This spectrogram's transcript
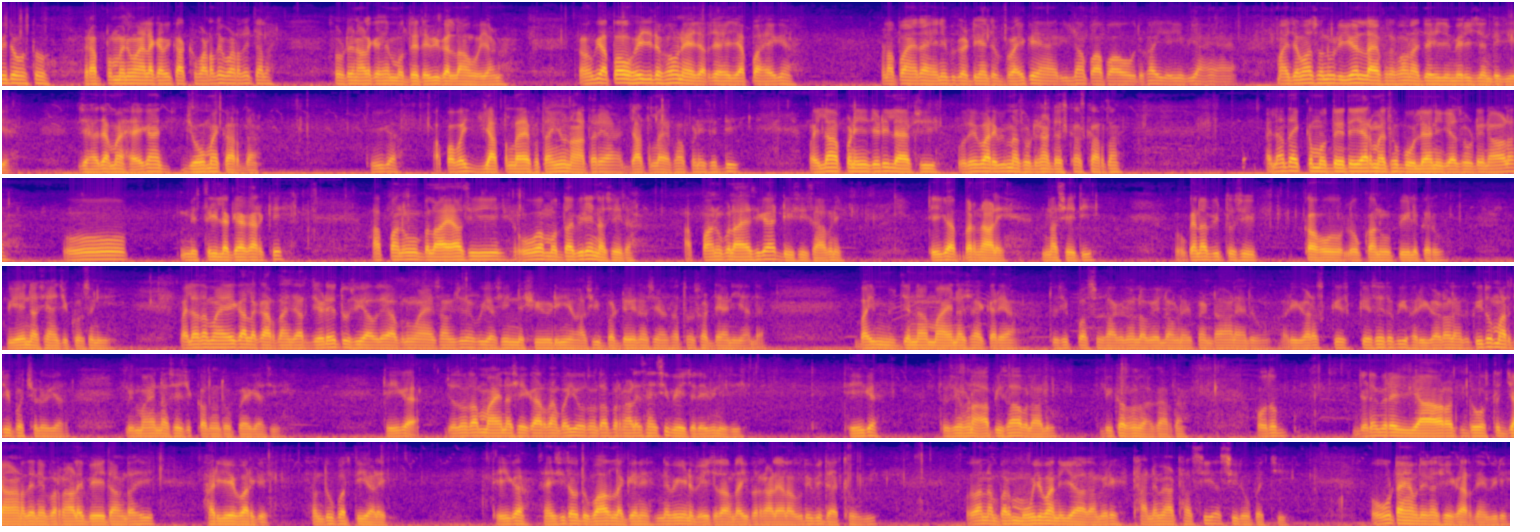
ਵੀ ਦੋਸਤੋ ਫਿਰ ਆਪਾਂ ਮੈਨੂੰ ਐ ਲੱਗਾ ਵੀ ਕੱਖ ਵੜਦੇ ਵੜਦੇ ਚੱਲ, ਤੁਹਾਡੇ ਨਾਲ ਕਿਸੇ ਮੁੱਦੇ ਤੇ ਵੀ ਗੱਲਾਂ ਹੋ ਜਾਣ। ਕਿਉਂਕਿ ਆਪਾਂ ਉਹੇ ਜਿਹੀ ਦਿਖਾਉਣੇ ਆ ਯਾਰ, ਜਿਹੇ ਜਿਹੇ ਆਪਾਂ ਹੈਗੇ ਆ ਹੁਣ ਆਪਾਂ ਐਂ ਤਾਂ ਹੈ ਨਹੀਂ ਵੀ ਗੱਡੀਆਂ 'ਚ ਬਹਿ ਕੇ ਐ ਰੀਲਾਂ ਪਾ ਪਾ ਉਹ ਦਿਖਾਈ ਜਾਈਏ ਵੀ ਐਂ ਆਇਆ ਮੈਂ ਜਮਾਂ ਤੁਹਾਨੂੰ ਰੀਅਲ ਲਾਈਫ ਦਿਖਾਉਣਾ, ਜਿਹੀ ਜਿਹੀ ਮੇਰੀ ਜ਼ਿੰਦਗੀ ਹੈ। ਜਿਹੋ ਜਿਹਾ ਮੈਂ ਹੈਗਾ, ਜੋ ਮੈਂ ਕਰਦਾ। ਠੀਕ ਆ? ਆਪਾਂ ਬਈ ਜੱਟ ਲਾਈਫ ਤਾਂ ਹੀ ਉਹ ਨਾ ਧਰਿਆ ਜੱਟ ਲਾਈਫ ਆਪਣੀ ਸਿੱਧੀ। ਪਹਿਲਾਂ ਆਪਣੀ ਜਿਹੜੀ ਲਾਈਫ ਸੀ, ਉਹਦੇ ਬਾਰੇ ਵੀ ਮੈਂ ਤੁਹਾਡੇ ਨਾਲ ਡਿਸਕਸ ਕਰਦਾ। ਪਹਿਲਾਂ ਤਾਂ ਇੱਕ ਮੁੱਦੇ ਤੇ ਯਾਰ ਮੈਥੋਂ ਬੋਲਿਆ ਨਹੀਂ ਗਿਆ ਤੁਹਾਡੇ ਨਾਲ। ਉਹ ਮਿਸਤਰੀ ਲੱਗਿਆ ਕਰਕੇ। ਆਪਾਂ ਨੂੰ ਬੁਲਾਇਆ ਸੀ, ਉਹ ਆ ਮੁੱਦਾ ਵੀਰੇ ਨਸ਼ੇ ਦਾ। ਆਪਾਂ ਨੂੰ ਬੁਲਾਇਆ ਸੀਗਾ ਡੀਸੀ ਸਾਹਿਬ ਨੇ। ਠੀਕ ਆ, ਬਰਨਾਲੇ, ਨਸ਼ੇ ਦੀ। ਉਹ ਕਹਿੰਦਾ ਵੀ ਤੁਸੀਂ ਕਹੋ, ਲੋਕਾਂ ਨੂੰ ਅਪੀਲ ਕਰੋ ਵੀ ਇਹ ਨਸ਼ਿਆਂ 'ਚ ਕੁਝ ਨਹੀਂ। ਪਹਿਲਾਂ ਤਾਂ ਮੈਂ ਇਹ ਗੱਲ ਕਰਦਾ ਯਾਰ, ਜਿਹੜੇ ਤੁਸੀਂ ਆਪਦੇ ਆਪ ਨੂੰ ਐ ਸਮਝਦੇ ਹੋ ਵੀ ਅਸੀਂ ਨਸ਼ੇੜੀ ਹਾਂ ਅਸੀਂ ਵੱਡੇ ਨਸ਼ਿਆਂ ਸਾਥੋਂ ਛੱਡਿਆ ਨਹੀਂ ਜਾਂਦਾ। ਬਾਈ, ਜਿੰਨਾ ਮੈਂ ਨਸ਼ਾ ਕਰਿਆ ਤੁਸੀਂ ਪੁੱਛ ਸਕਦੇ ਹੋ ਲਵੇ ਲਾਉਣੇ ਪਿੰਡਾਂ ਵਾਲਿਆਂ ਤੋਂ, ਹਰੀਗੜ੍ਹ ਕਿਸ- ਕਿਸੇ ਤੋਂ ਵੀ ਹਰੀਗੜ੍ਹ ਵਾਲਿਆਂ ਤੋਂ, ਕਿਤੋਂ ਮਰਜ਼ੀ ਪੁੱਛ ਲਓ ਯਾਰ, ਵੀ ਮੈਂ ਨਸ਼ੇ 'ਚ ਕਦੋਂ ਤੋਂ ਪੈ ਗਿਆ ਸੀ। ਠੀਕ ਹੈ, ਜਦੋਂ ਤਾਂ ਮੈਂ ਨਸ਼ੇ ਕਰਦਾ ਬਾਈ, ਉਦੋਂ ਤਾਂ ਬਰਨਾਲੇ ਸੈਂਸੀ ਵੇਚਦੇ ਵੀ ਨਹੀਂ ਸੀ। ਠੀਕ ਹੈ, ਤੁਸੀਂ ਹੁਣ ਆਪ ਹੀ ਹਿਸਾਬ ਲਾ ਲਓ ਵੀ ਕਦੋਂ ਦਾ ਕਰਦਾ। ਉਦੋਂ ਜਿਹੜੇ ਮੇਰੇ ਯਾਰ ਦੋਸਤ ਜਾਣਦੇ ਨੇ ਬਰਨਾਲੇ ਵੇਚਦਾ ਹੁੰਦਾ ਸੀ, ਹਰੀਏ ਵਰਗੇ, ਸੰਧੂ ਪੱਤੀ ਵਾਲੇ। ਠੀਕ ਆ ਸੈਂਸੀ ਤਾਂ ਉਦੋਂ ਬਾਅਦ ਲੱਗੇ ਨੇ, ਨਵੀਨ ਵੇਚਦਾ ਹੁੰਦਾ ਸੀ ਬਰਨਾਲੇ ਵਾਲਾ, ਉਹਦੀ ਵੀ ਡੈਥ ਹੋ ਗਈ। ਉਹਦਾ ਨੰਬਰ ਮੂੰਹ ਜ਼ਬਾਨੀ ਯਾਦ ਆ ਮੇਰੇ 9888 80225 ਉਹ ਟਾਈਮ ਦੇ ਨਸ਼ੇ ਕਰਦੇ ਆ ਵੀਰੇ,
